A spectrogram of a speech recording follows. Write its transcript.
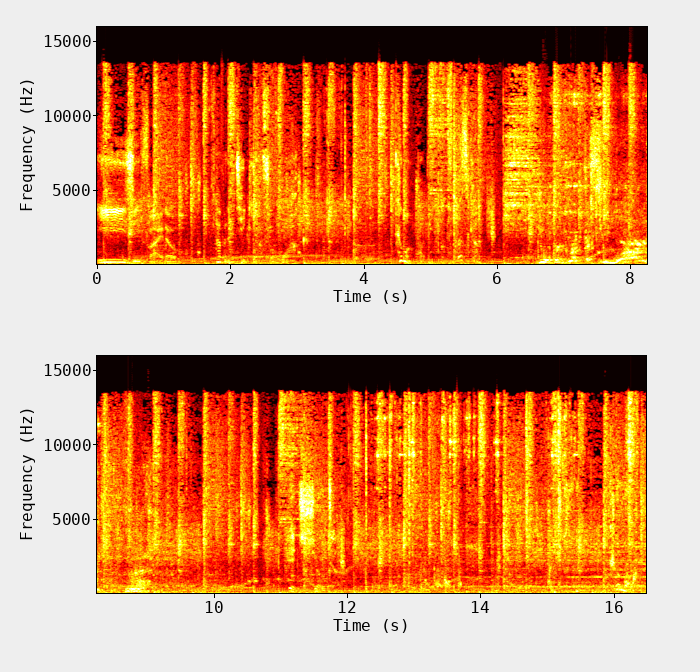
Easy, Fido. How about I take you out for a walk? Come on, puppy. Let's go. You'll regret this, you worm! It's showtime. Come on.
